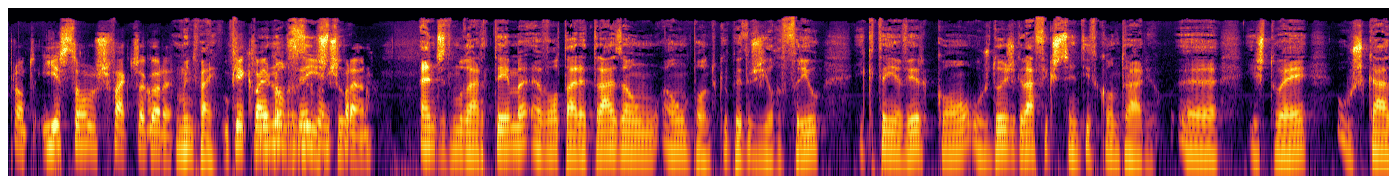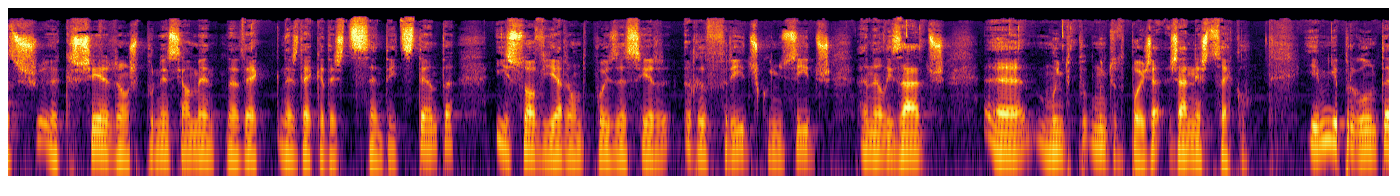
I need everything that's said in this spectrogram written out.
Pronto, e estes são os factos. Agora, Muito bem. o que é que vai acontecer? Vamos esperar. Antes de mudar de tema, a voltar atrás a um, a um ponto que o Pedro Gil referiu e que tem a ver com os dois gráficos de sentido contrário. Uh, isto é, os casos uh, cresceram exponencialmente na nas décadas de 60 e de 70 e só vieram depois a ser referidos, conhecidos, analisados uh, muito, muito depois, já, já neste século. E a minha pergunta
